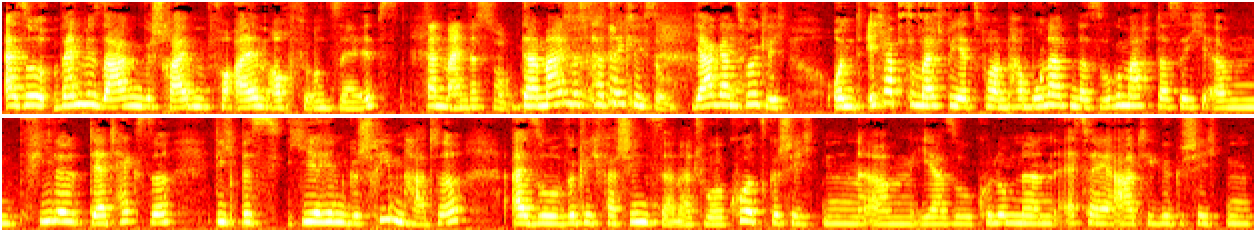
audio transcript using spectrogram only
Also, wenn wir sagen, wir schreiben vor allem auch für uns selbst, Dann meinen wir es so. dann meinen wir es tatsächlich so. Ja, ganz Ja. wirklich. Und ich habe zum Beispiel jetzt vor ein paar Monaten das so gemacht, dass ich ähm, viele der Texte, die ich bis hierhin geschrieben hatte, also wirklich verschiedenster Natur, Kurzgeschichten, ähm, eher so Kolumnen, Essayartige Geschichten,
